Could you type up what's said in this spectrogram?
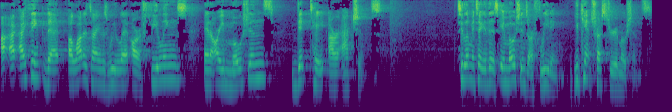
I, I, think that a lot of times we let our feelings and our emotions dictate our actions. See, let me tell you this emotions are fleeting. You can't trust your emotions.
